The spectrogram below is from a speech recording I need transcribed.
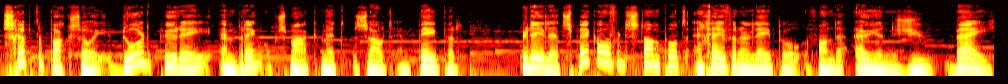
Schep de paksoi door de puree en breng op smaak met zout en peper. Verdeel het spek over de stampot en geef er een lepel van de uienjus bij.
